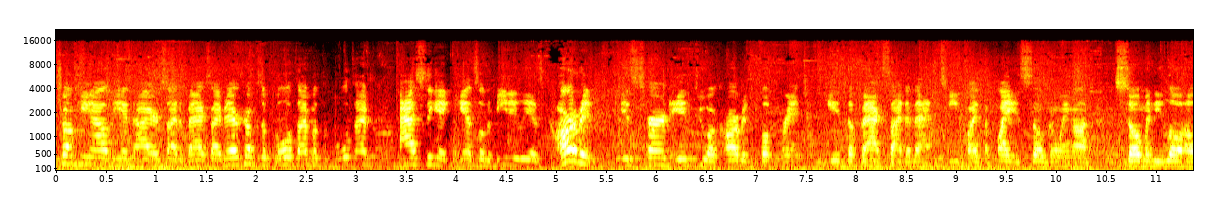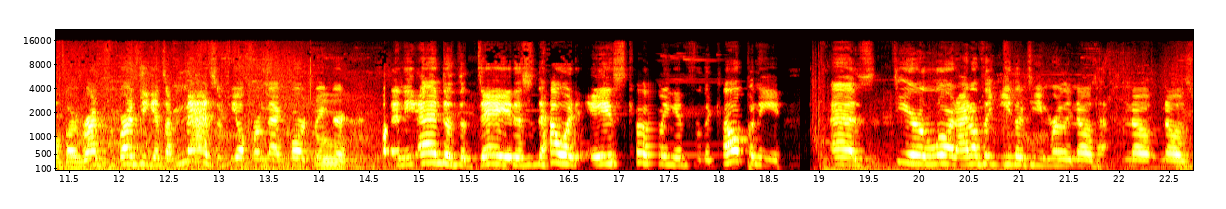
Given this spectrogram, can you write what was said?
chunking out the entire side of backside. There comes the bullet time, but the bullet time has to get canceled immediately as Carbon is turned into a carbon footprint in the backside of that team fight. The fight is still going on. So many low health. But Runty gets a massive heal from that Goredrinker. But in the end of the day, it is now an ace coming in for the company. As dear lord, I don't think either team really knows know, knows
